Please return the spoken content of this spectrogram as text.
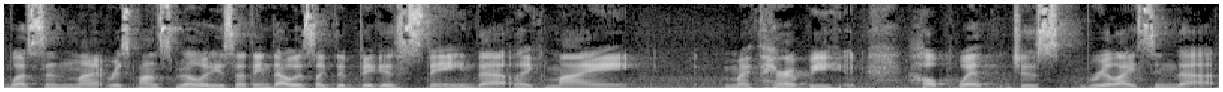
wasn't my responsibility. So I think that was like the biggest thing that like my my therapy helped with, just realizing that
